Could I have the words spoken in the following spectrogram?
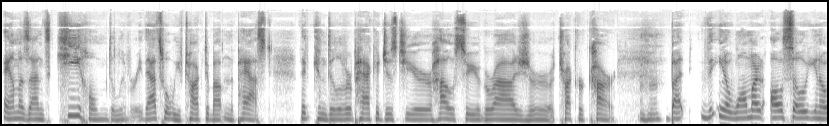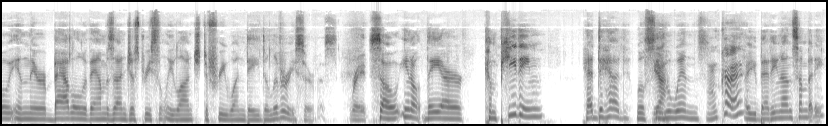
Amazon's key home delivery. That's what we've talked about in the past that can deliver packages to your house or your garage or a truck or car. Mm-hmm. But, the, you know, Walmart also, you know, in their battle with Amazon just recently launched a free one day delivery service. Right. So, you know, they are competing head to head. We'll see Yeah. who wins. Okay. Are you betting on somebody?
